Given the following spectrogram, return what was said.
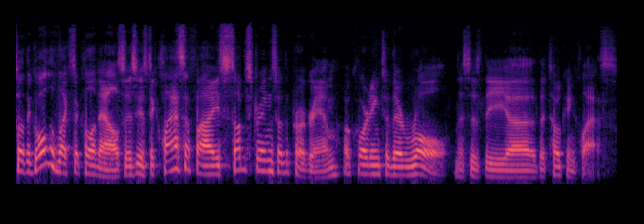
So the goal of lexical analysis is to classify substrings of the program according to their role. This is the, uh, the token class.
